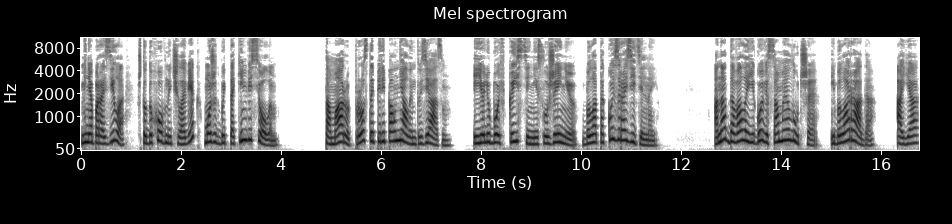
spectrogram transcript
Меня поразило, что духовный человек может быть таким веселым. Тамару просто переполнял энтузиазм. Ее любовь к истине и служению была такой заразительной. Она отдавала Егове самое лучшее и была рада, а я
